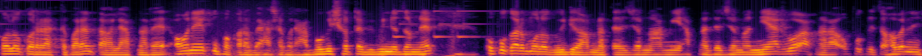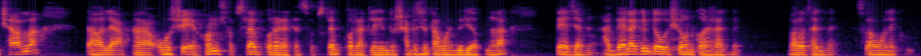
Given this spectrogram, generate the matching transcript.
ফলো করে রাখতে পারেন, তাহলে আপনাদের অনেক উপকার হবে। আশা করি, আর ভবিষ্যতে বিভিন্ন ধরনের উপকারমূলক ভিডিও আপনাদের জন্য আমি আপনাদের জন্য নিয়ে আসব। আপনারা উপকৃত হবেন ইনশাআল্লাহ। তাহলে আপনারা অবশ্যই এখন সাবস্ক্রাইব করে রাখেন। সাবস্ক্রাইব করে রাখলে কিন্তু সাথে সাথে আমার ভিডিও আপনারা পেয়ে যাবেন। আর বেলা কিন্তু অবশ্যই অন করে রাখবেন। ভালো থাকবেন। আসসালামু আলাইকুম।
